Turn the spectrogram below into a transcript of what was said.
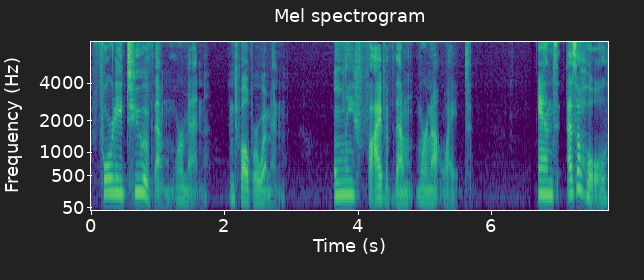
42 of them were men and 12 were women. Only five of them were not white. And as a whole,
